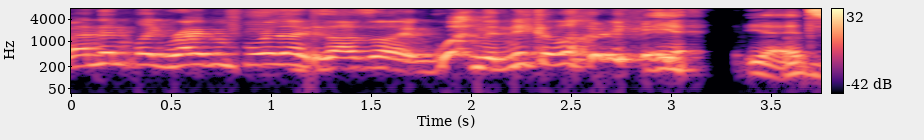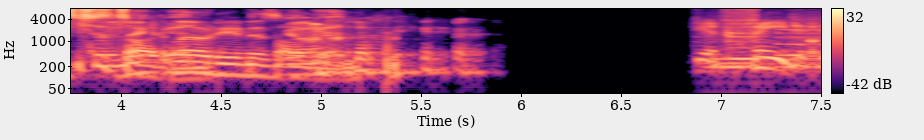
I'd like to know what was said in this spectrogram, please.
and then like right before that he's also like, what in the Nickelodeon? yeah, yeah, it's just all good. Nickelodeon is All going. good. Get faded.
